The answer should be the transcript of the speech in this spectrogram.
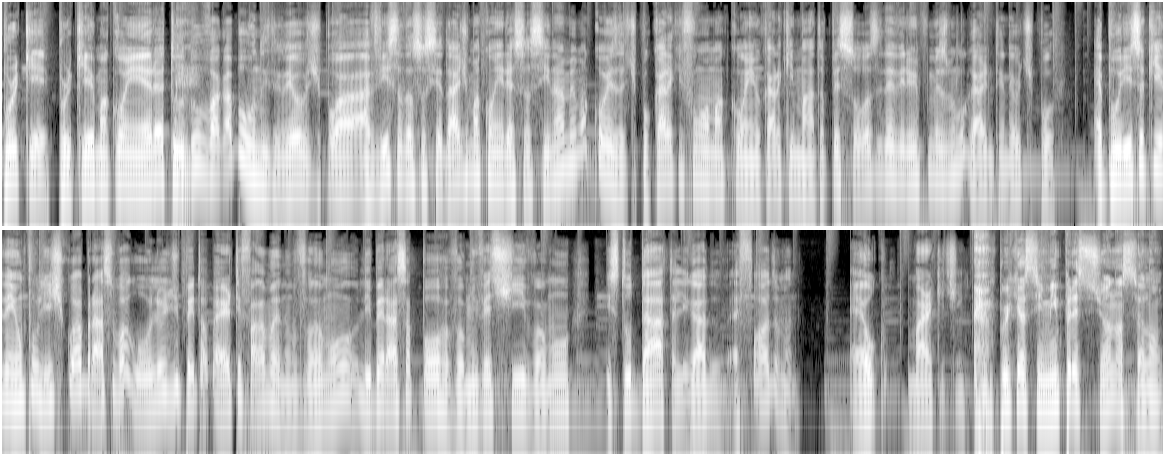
Por quê? Porque maconheiro é tudo vagabundo, entendeu? Tipo, a, a vista da sociedade, maconheiro e assassino é a mesma coisa. Tipo, o cara que fuma maconha e o cara que mata pessoas deveriam ir pro mesmo lugar, entendeu? Tipo, é por isso que nenhum político abraça o bagulho de peito aberto e fala, mano, vamos liberar essa porra, vamos investir, vamos estudar, tá ligado? É foda, mano. É o marketing. Porque assim, me impressiona, Celão,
